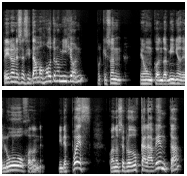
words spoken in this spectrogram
pero necesitamos otro millón, porque son, es un condominio de lujo, donde, y después, cuando se produzca la venta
